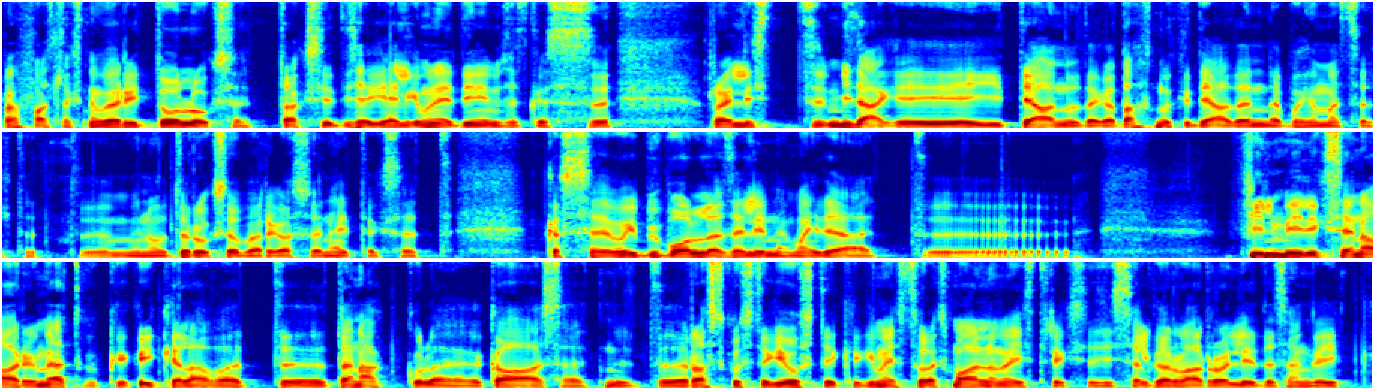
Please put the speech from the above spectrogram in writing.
rahvas läks nagu eriti hulluks, et hakkasid isegi jälgima need inimesed, kes rallist midagi ei teadnud ega tahtnudki teada enne põhimõtteliselt, et minu tüdruksõber kas või näiteks, et kas see võib juba olla selline, ma ei tea, et äh, filmilik stsenaarium jätkubki, kõik elavad äh, Tänakule kaasa, et nüüd raskustega jõusta ikkagi mees tuleks maailmameistriks ja siis seal kõrvalrollides on kõik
